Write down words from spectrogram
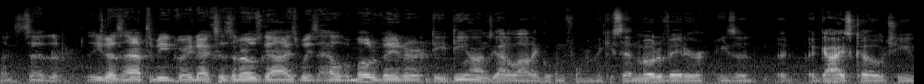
Like I said, he doesn't have to be great X's and O's guys, but he's a hell of a motivator. D- Deion's got a lot of going for him. Like you said, motivator. He's a, a, a guy's coach. He,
